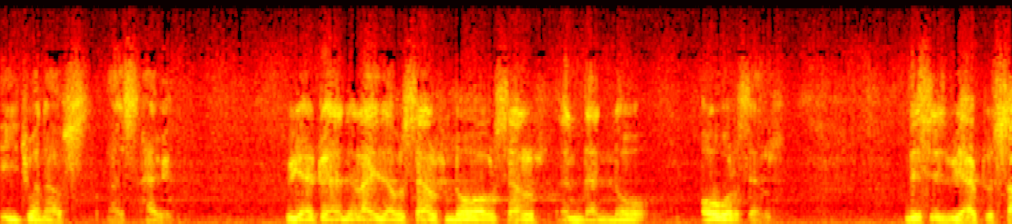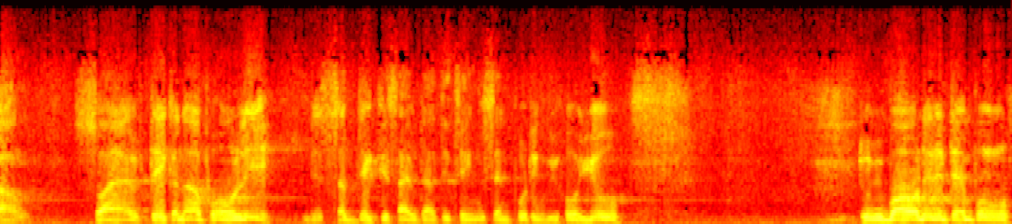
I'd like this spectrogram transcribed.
each one of us having. We have to analyze ourselves, know ourselves, and then know ourselves. This is we have to solve. So I have taken up only the subjective side of the things and putting before you. To be born in a temple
